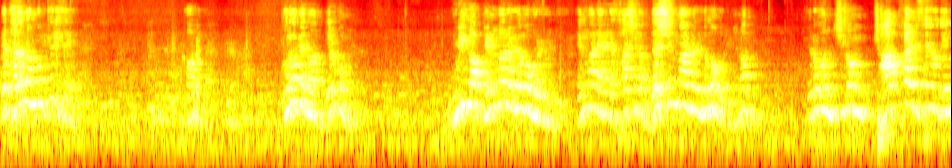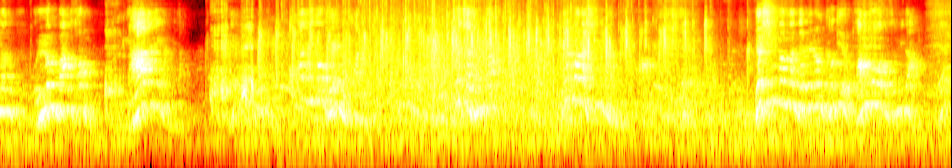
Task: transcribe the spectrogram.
왜 다른 헌금 줄이세요. 어. 여러분 우리가 100만을 넘어버리면 100만이 아니라 사실은 몇십만을 넘어버리면은 여러분 지금 좌팔세로 되어 있는 언론 방송 야단이 납니다. 아 이거 왜 못하는 거야? 그렇지 않습니까? 얼마나 신이 납니까? 예? 몇십만만 되면은 거기에 광고가 붙습니다. 예?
